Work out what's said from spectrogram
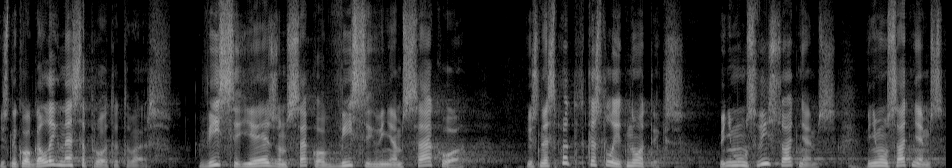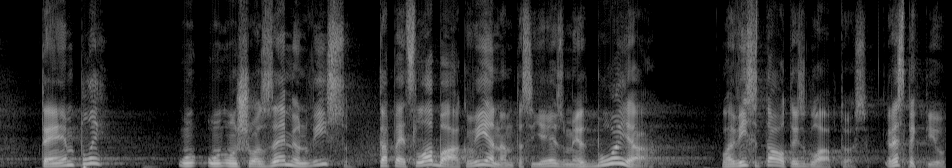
jūs neko galīgi nesaprotat vairs. Visi Jēzum seko, visi viņam seko. Jūs nesaprotat, kas tulīt notiks. Viņi mums visu atņems. Viņi mums atņems templi, un, un, un šo zemi un visu. Tāpēc labāk vienam tas jēzum iet bojā, lai visa tauta izglābtos. Respektīvi,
